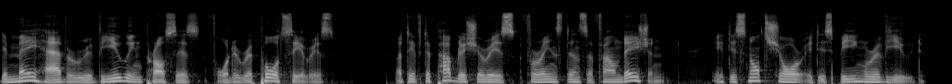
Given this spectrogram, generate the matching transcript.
they may have a reviewing process for the report series, but if the publisher is, for instance, a foundation, it is not sure it is being reviewed.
